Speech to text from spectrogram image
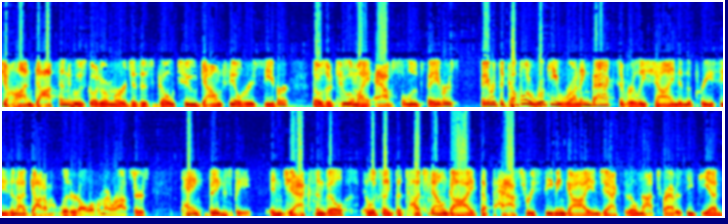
Jahan Dotson, who's going to emerge as his go-to downfield receiver. Those are two of my absolute favorites. Favorites. A couple of rookie running backs have really shined in the preseason. I've got them littered all over my rosters. Tank Bigsby in Jacksonville. It looks like the touchdown guy, the pass receiving guy in Jacksonville, not Travis Etienne.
